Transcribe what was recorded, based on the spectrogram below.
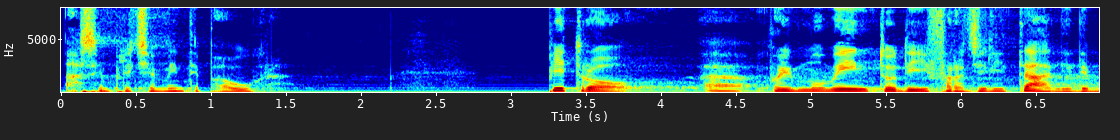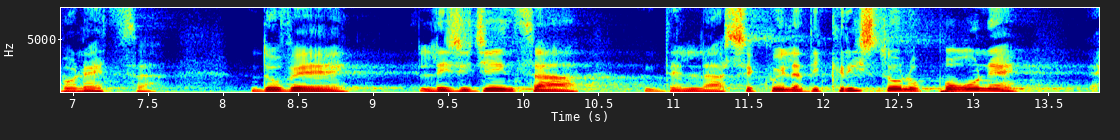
ha semplicemente paura. Pietro ha quel momento di fragilità, di debolezza, dove l'esigenza della sequela di Cristo lo pone eh,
